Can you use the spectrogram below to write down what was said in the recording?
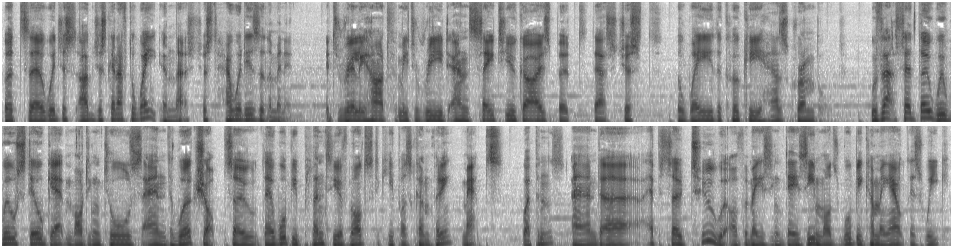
but uh, we're just I'm just gonna have to wait, and that's just how it is at the minute. It's really hard for me to read and say to you guys, but that's just the way the cookie has crumbled. With that said though, we will still get modding tools and the workshop, so there will be plenty of mods to keep us company, maps, weapons, and uh, episode 2 of Amazing DayZ mods will be coming out this week,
